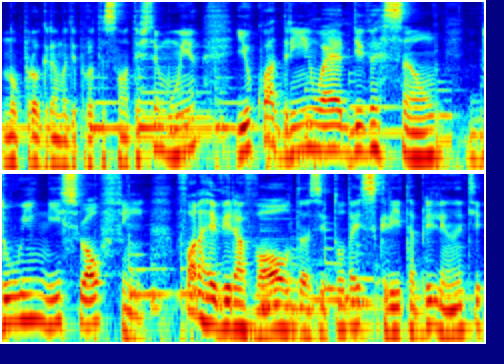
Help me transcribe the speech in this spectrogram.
no programa de proteção à testemunha e o quadrinho é diversão do início ao fim, fora reviravoltas e toda a escrita brilhante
